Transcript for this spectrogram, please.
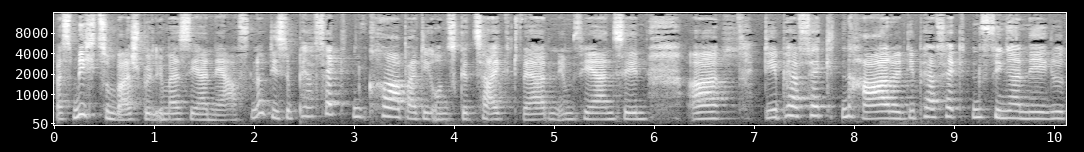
Was mich zum Beispiel immer sehr nervt, ne? diese perfekten Körper, die uns gezeigt werden im Fernsehen, äh, die perfekten Haare, die perfekten Fingernägel,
